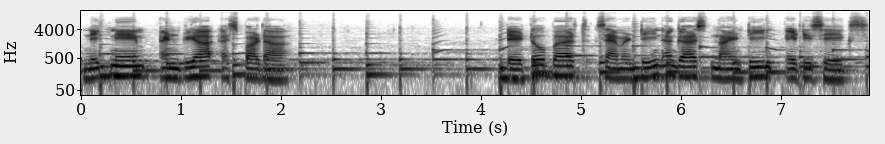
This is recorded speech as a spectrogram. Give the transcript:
Nickname Andrea Espada. Date of birth 17 August 1986.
